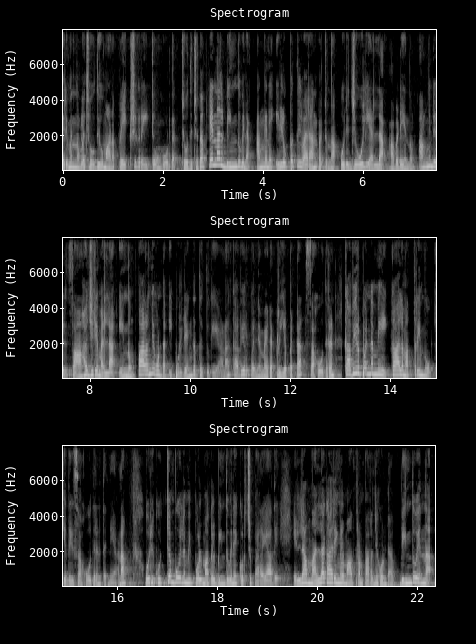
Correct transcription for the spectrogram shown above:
വരുമെന്നുള്ള ചോദ്യവുമാണ് പ്രേക്ഷകർ ഏറ്റവും കൂടുതൽ ചോദിച്ചത്. എന്നാൽ ബിന്ദുവിന് അങ്ങനെ എളുപ്പത്തിൽ വരാൻ പറ്റുന്ന ഒരു ജോലിയല്ല അവിടെയെന്നും അങ്ങനെ ഒരു സാഹചര്യമല്ല എന്നും പറഞ്ഞുകൊണ്ട് ഇപ്പോൾ രംഗത്തെത്തുകയാണ് കവിയൂർ പൊന്നമ്മയുടെ പ്രിയപ്പെട്ട സഹോദരൻ. കവിയൂർ പൊന്നമ്മയെ ഇക്കാലം അത്രയും നോക്കിയത് ഈ സഹോദരൻ തന്നെയാണ്. ഒരു കുറ്റം പോലും ഇപ്പോൾ മകൾ ബിന്ദുവിനെ കുറിച്ച് പറയാതെ എല്ലാം നല്ല കാര്യങ്ങൾ മാത്രം പറഞ്ഞുകൊണ്ട് ബിന്ദു എന്ന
